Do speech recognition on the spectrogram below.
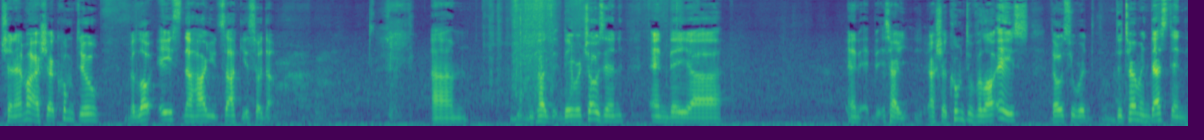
shenema asher kumtu, velo ace nahar yutzaki sodam. Um, because they were chosen and they uh, and sorry asher kumtu velo ace, those who were determined, destined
